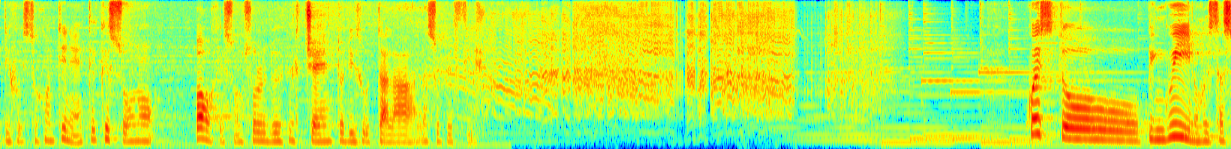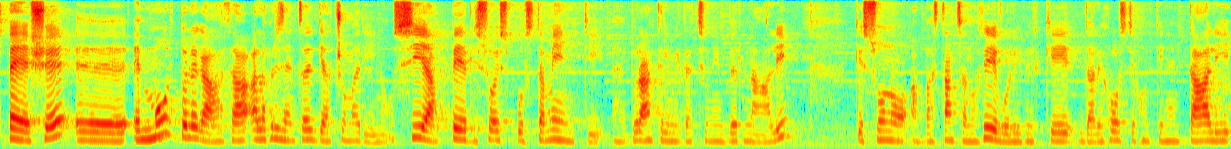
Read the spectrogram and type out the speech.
di questo continente che sono poche, sono solo il 2% di tutta la, la superficie. Questo pinguino, questa specie, eh, è molto legata alla presenza del ghiaccio marino, sia per i suoi spostamenti eh, durante le migrazioni invernali, che sono abbastanza notevoli perché dalle coste continentali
